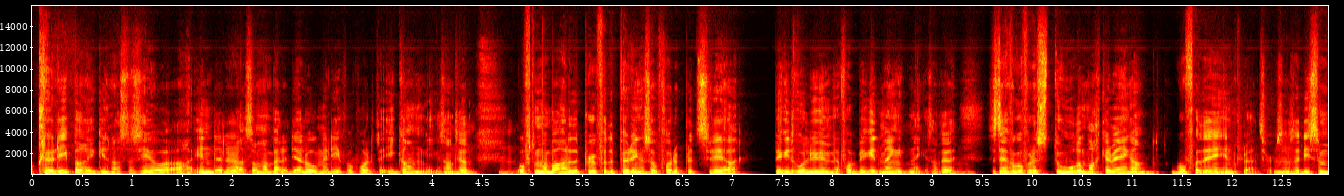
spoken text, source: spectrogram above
Og klø de på ryggen altså, og inndele da, samarbeid og dialog med de for å få det til i gang. ikke sant? At Ofte må man bare ha the proof of the pudding, og så får du plutselig ja, bygget volumet, få bygget mengden. ikke sant? Så Istedenfor å gå for det store markedet med en gang, gå for det influencers. altså De som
